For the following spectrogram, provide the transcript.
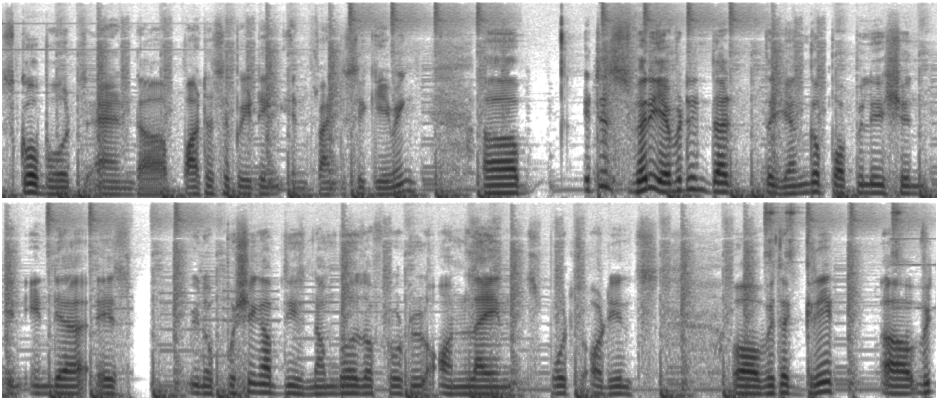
scoreboards and uh, participating in fantasy gaming. Uh, it is very evident that the younger population in india is you know pushing up these numbers of total online sports audience uh, with a great uh, which,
